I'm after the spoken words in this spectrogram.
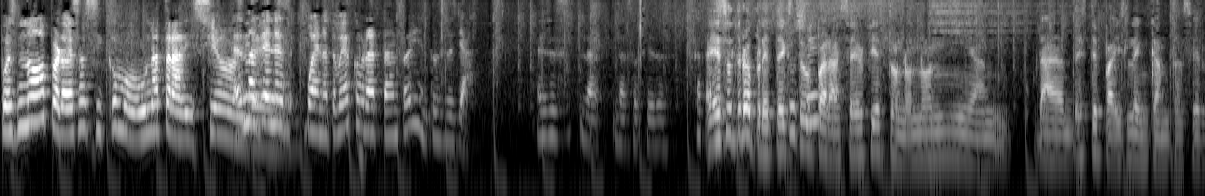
Pues no, pero es así como una tradición. Es más de- bien es, bueno, te voy a cobrar tanto y entonces ya. Esa es la, la sociedad. Católica. Es otro pretexto Pues sí. para hacer fiestononón y a, a este país le encanta hacer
